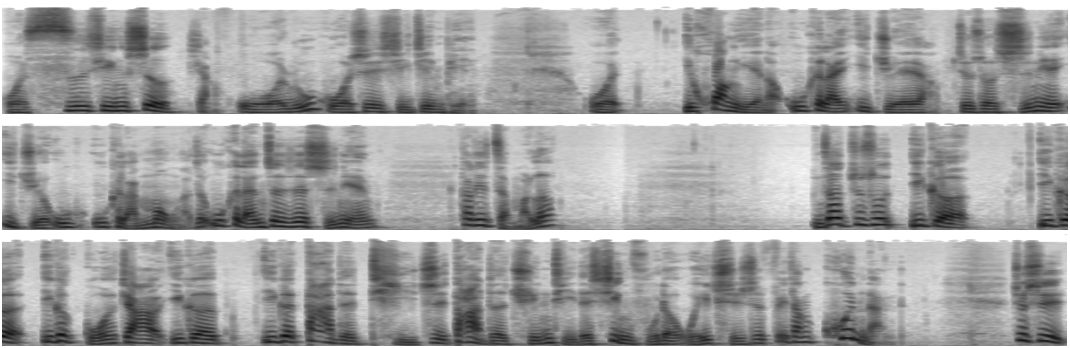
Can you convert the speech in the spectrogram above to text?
我私心设想，我如果是习近平，我一晃眼了，乌克兰一绝呀，就是说十年一绝乌乌克兰梦啊！这乌克兰这这十年到底怎么了？你知道，就是说一个一个一个国家，一个一个大的体制、大的群体的幸福的维持是非常困难的，就是。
